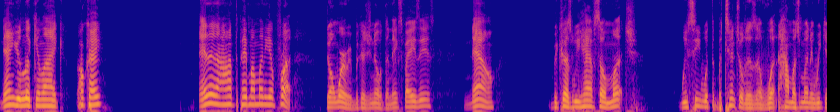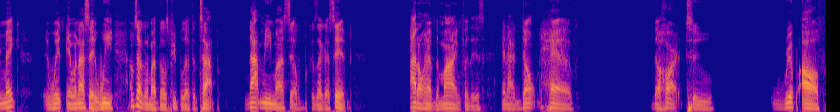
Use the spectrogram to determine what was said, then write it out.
Now you're looking like, okay, and then I have to pay my money up front. Don't worry, because you know what the next phase is? Now, because we have so much, we see what the potential is of what how much money we can make. And when I say we, I'm talking about those people at the top, not me myself, because like I said, I don't have the mind for this, and I don't have the heart to rip off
